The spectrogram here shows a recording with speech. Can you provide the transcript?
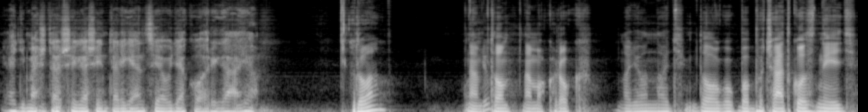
egy mesterséges intelligencia ugye korrigálja. Roland? Nem Jó. tudom, nem akarok nagyon nagy dolgokba bocsátkozni így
